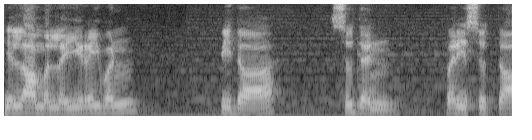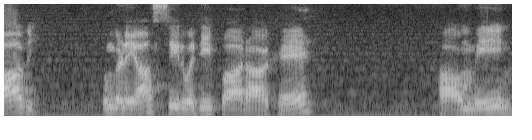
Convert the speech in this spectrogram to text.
எல்லாம் இறைவன் பிதா சுதன் பரிசுத்தாவி உங்களை ஆசீர்வதிப்பாராக. ஆமீன்.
